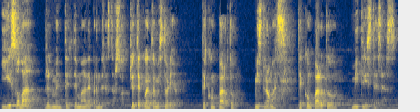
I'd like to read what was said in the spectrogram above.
Y eso va realmente el tema de aprender a estar solo. Yo te cuento mi historia, te comparto mis traumas, te comparto mis tristezas,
